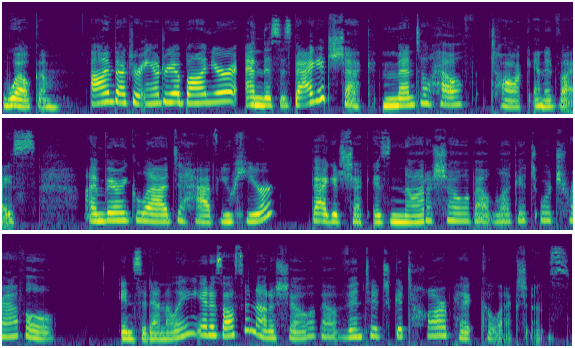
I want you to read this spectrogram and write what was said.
Welcome. I'm Dr. Andrea Bonior, and this is Baggage Check Mental Health Talk and Advice. I'm very glad to have you here. Baggage Check is not a show about luggage or travel. Incidentally, it is also not a show about vintage guitar pick collections.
